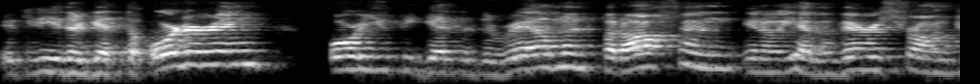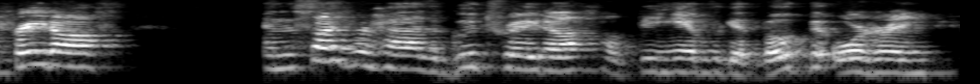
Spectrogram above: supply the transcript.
You could either get the ordering or you could get the derailment, but often, you know, you have a very strong trade-off. And Decipher has a good trade-off of being able to get both the ordering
